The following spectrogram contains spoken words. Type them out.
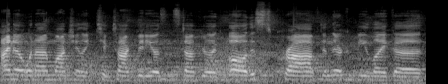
I know when I'm watching like TikTok videos and stuff, you're like, oh, this is cropped, and there could be like a,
